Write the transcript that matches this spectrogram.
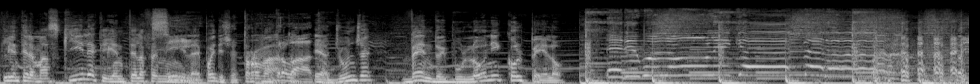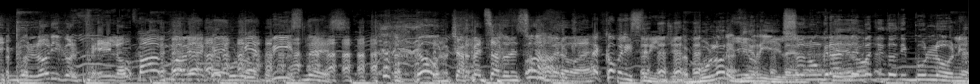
clientela maschile e clientela femminile. Sì. E poi dice trovato, Trovato. e aggiunge, vendo i bulloni col pelo. I bulloni col pelo. Mamma mia, che, che business! No, non ci ha pensato nessuno, però, eh. E come li stringi? Eh, Bulloni Io virile. Sono un grande pelo- patito di bulloni,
